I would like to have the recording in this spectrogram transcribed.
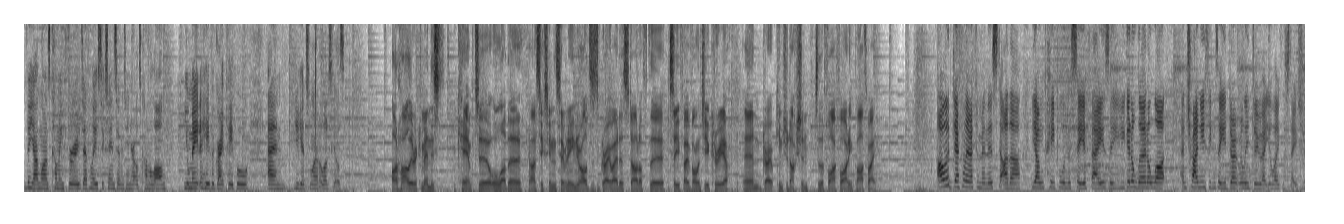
the young ones coming through, definitely 16, 17 year olds come along. You'll meet a heap of great people and you get to learn a lot of skills. I'd highly recommend this camp to all other uh, 16 and 17 year olds. It's a great way to start off the CFA volunteer career and great introduction to the firefighting pathway. I would definitely recommend this to other young people in the CFAs. You get to learn a lot and try new things that you don't really do at your local station.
